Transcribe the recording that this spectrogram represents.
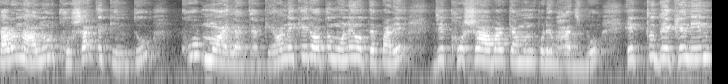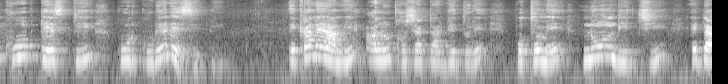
কারণ আলুর খোসাতে কিন্তু খুব ময়লা থাকে। অনেকের অত মনে হতে পারে যে খোসা আবার কেমন করে ভাজবো। একটু দেখে নিন, খুব টেস্টি কুরকুরে রেসিপি। এখানে আমি আলুর খোসাটার ভেতরে প্রথমে নুন দিচ্ছি। এটা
